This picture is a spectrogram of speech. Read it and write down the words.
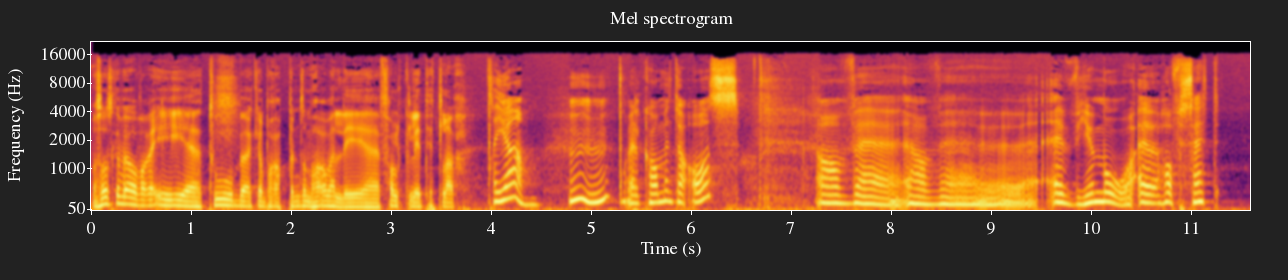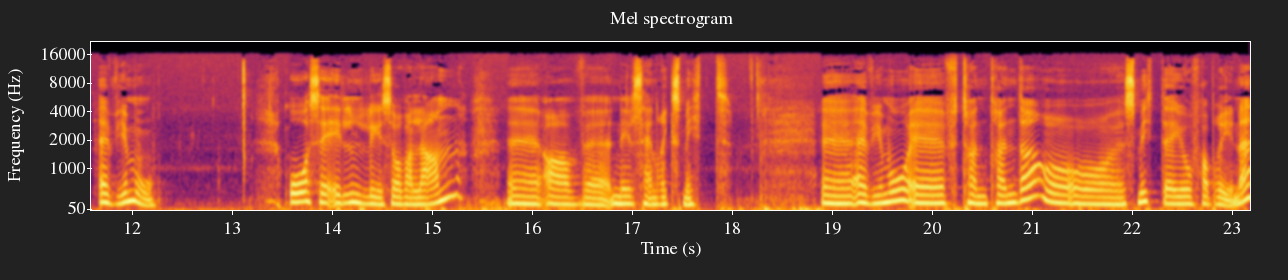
Og så skal vi over i eh, to bøker på rappen som har veldig eh, folkelige titler. Ja. Mm, velkommen til oss av, eh, av Evjemo uh, Hofseth Evjemo. Og er ilden lys over land av Nils Henrik Smith. Evjemo er trønder, og, og Smith er jo fra Bryne.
